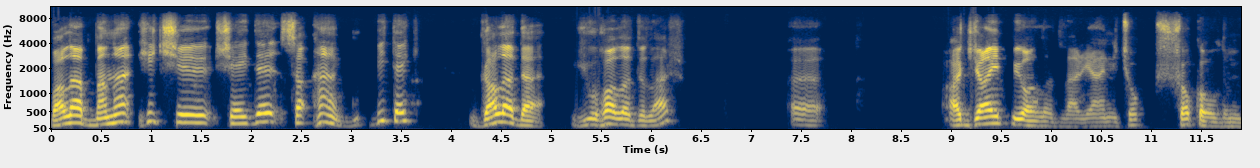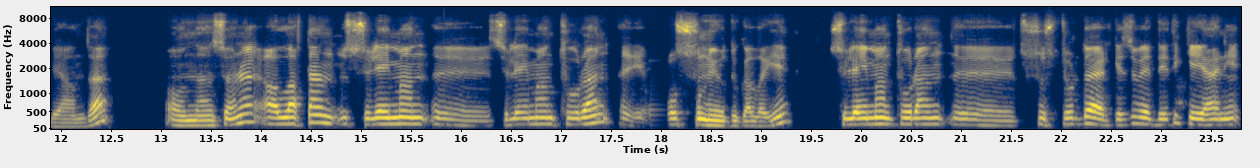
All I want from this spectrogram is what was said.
Valla bana hiç e, şeyde ha, bir tek galada yuhaladılar. Ee, acayip yuhaladılar. Yani çok şok oldum bir anda. Ondan sonra Allah'tan Süleyman e, Süleyman Turan e, o sunuyordu galayı. Süleyman Turan e, susturdu herkesi ve dedi ki yani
